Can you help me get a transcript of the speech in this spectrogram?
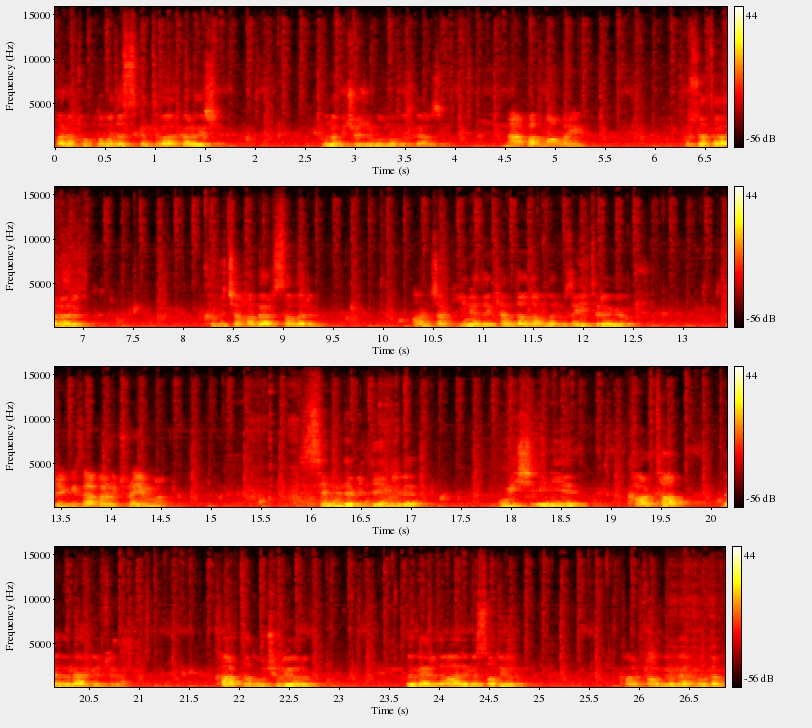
para toplamada sıkıntı var kardeşim. Buna bir çözüm bulmamız lazım. Ne yapalım albayım? Pusat'ı ararım. Kılıç'a haber salarım. Ancak yine de kendi adamlarımıza yitiremiyoruz. Cengiz'e haber uçurayım mı? Senin de bildiğin gibi bu iş en iyi Kartal ve Ömer götürür. Kartal'ı uçuruyorum. Ömer'i de aleme salıyorum. Kartal ve Ömer burada mı?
